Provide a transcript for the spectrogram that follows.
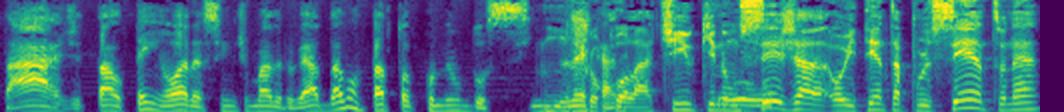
tarde e tal, tem hora assim de madrugada, dá vontade de comer um docinho, Um né, cara? chocolatinho que não Ô. seja 80%, né?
